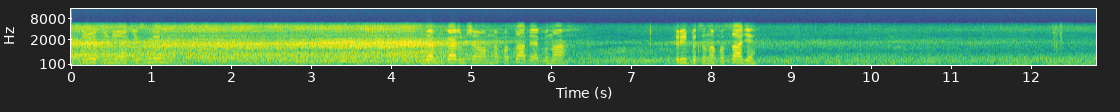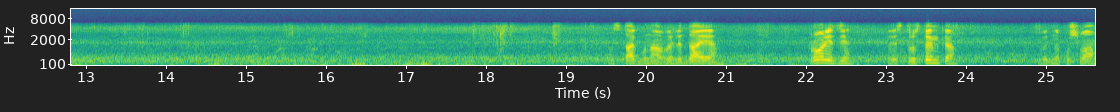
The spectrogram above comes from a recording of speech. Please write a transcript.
Абсолютно ніяких змін. Йдемо покажемо ще вам на фасаді, як вона кріпиться на фасаді. Ось так вона виглядає в прорізі, тобто трустинка, видно по швам.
